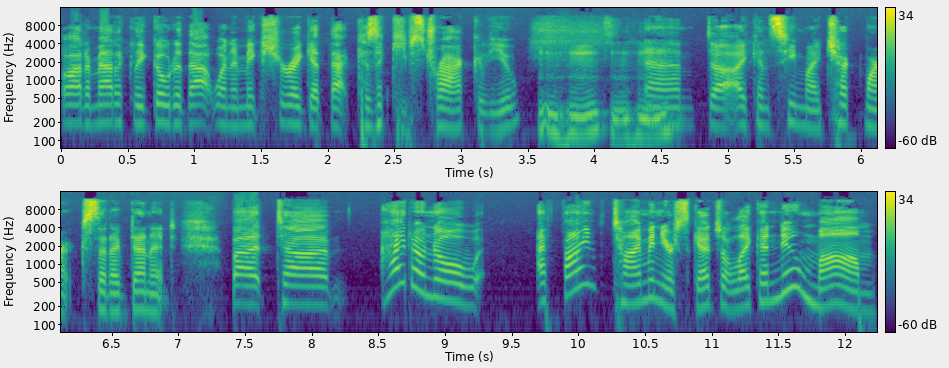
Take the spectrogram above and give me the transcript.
automatically go to that one and make sure I get that because it keeps track of you. hmm hmm And uh, I can see my check marks that I've done it. But uh, I don't know. I find time in your schedule, like a new mom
